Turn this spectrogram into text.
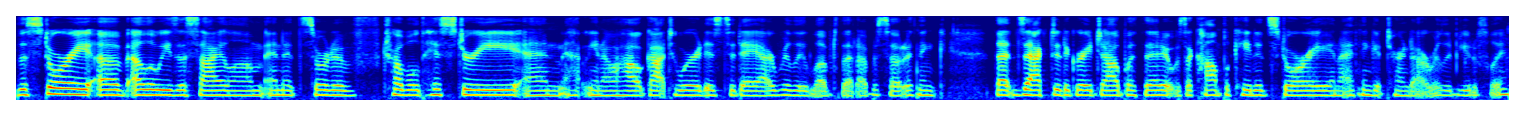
the story of Eloise Asylum and its sort of troubled history and you know how it got to where it is today. I really loved that episode. I think that Zach did a great job with it. It was a complicated story, and I think it turned out really beautifully.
